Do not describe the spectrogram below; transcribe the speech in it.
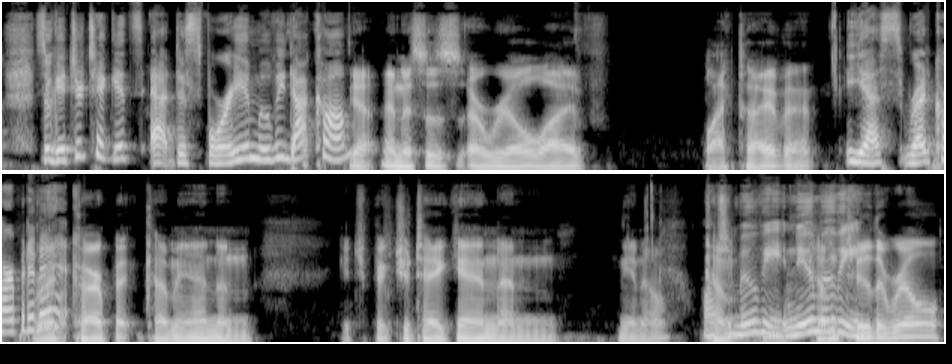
so get your tickets at dysphoriamovie.com. Yeah. And this is a real live black tie event. Yes, red carpet Red event. Red carpet, come in and get your picture taken and you know Watch a movie, new come movie. to the real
